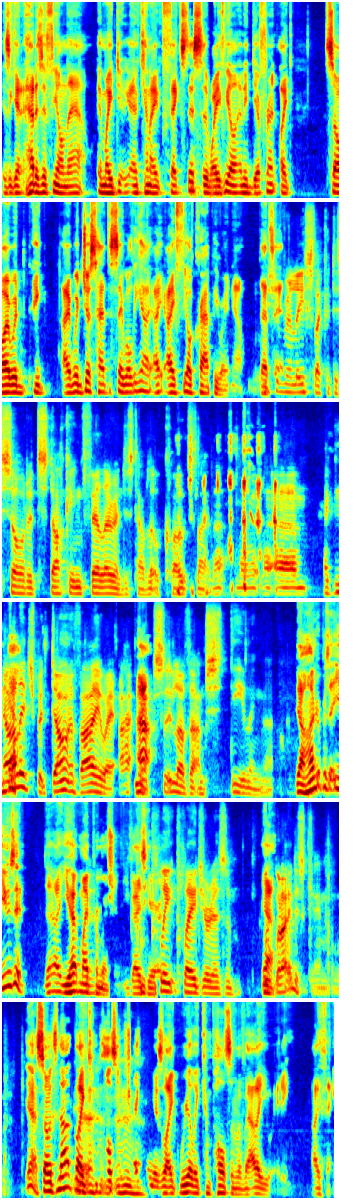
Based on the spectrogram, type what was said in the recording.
is it getting how does it feel now am i do- can i fix this do i feel any different like so i would i would just have to say well yeah i, I feel crappy right now that's it release like a disordered stocking filler and just have little quotes like that. Like, um, acknowledge but don't evaluate. I Yeah. absolutely love that. I'm stealing that. yeah 100% use it uh, you have my Yeah. permission you guys hear. Complete plagiarism. Yeah. Look what I just came up with. yeah so it's not like Yeah. compulsive Mhm. checking is like really compulsive evaluating i think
